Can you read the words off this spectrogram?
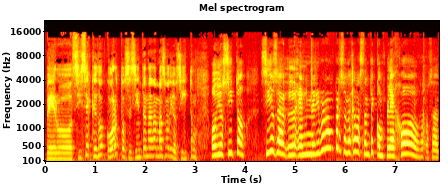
Pero sí se quedó corto, se siente nada más odiosito. Odiosito. Sí, o sea, en el libro era un personaje bastante complejo. O sea,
